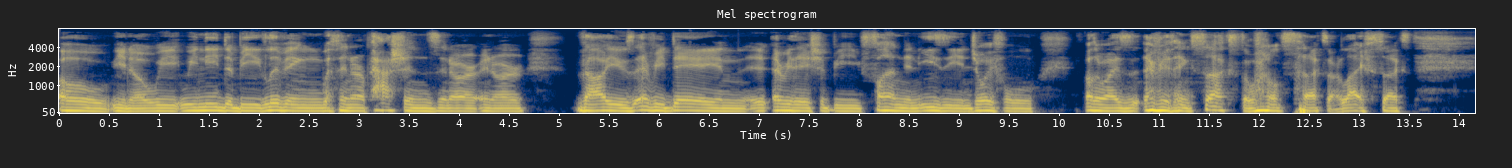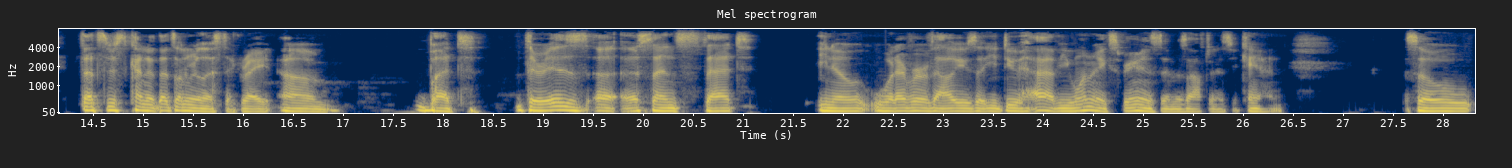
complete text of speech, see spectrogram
oh, you know, we, we need to be living within our passions and our, and our values every day and it, every day should be fun and easy and joyful Otherwise, everything sucks. The world sucks. Our life sucks. That's just kind of, that's unrealistic, right? Um, but there is a, a sense that, you know, whatever values that you do have, you want to experience them as often as you can. So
